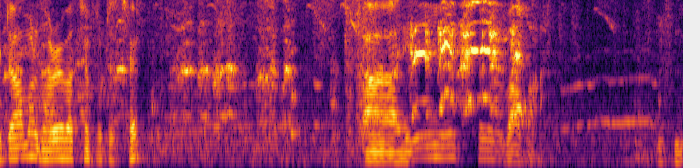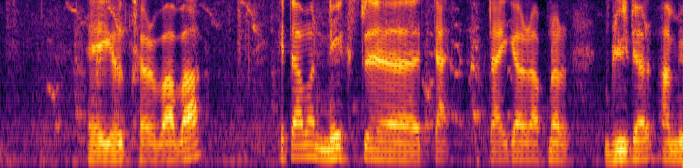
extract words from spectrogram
এটা আমার ঘরের বাচ্চা ফুটেছে। আর এই হচ্ছে বাবা। এই হচ্ছে ওর বাবা। এটা আমার নেক্সট টাইগার আপনার ব্রিডার আমি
